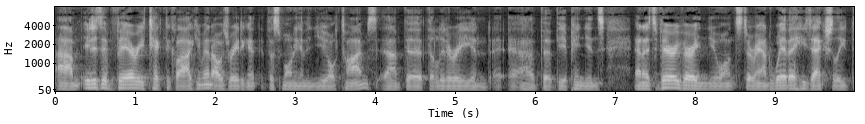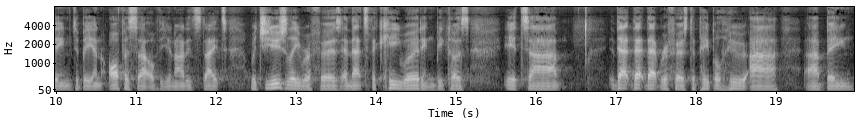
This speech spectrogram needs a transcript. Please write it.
Um, it is a very technical argument. I was reading it this morning in the New York Times, uh, the, the literary and uh, uh, the, the opinions, and it's very, very nuanced around whether he's actually deemed to be an officer of the United States, which usually refers, and that's the key wording because it's. Uh, that, that, that refers to people who are uh, being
